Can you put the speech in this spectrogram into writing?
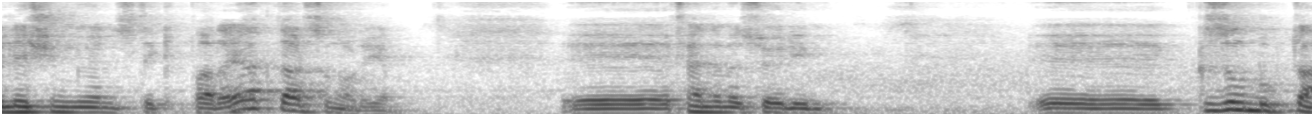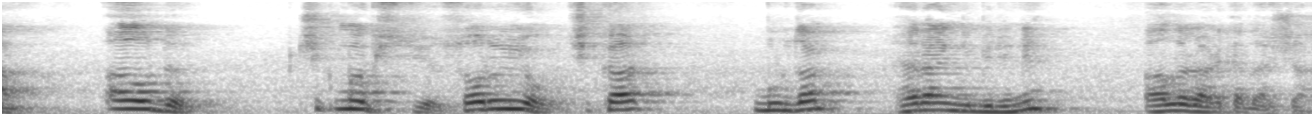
Birleşim mühendisteki parayı aktarsın oraya. E, efendime söyleyeyim. E, Kızılbuk'tan aldı. Çıkmak istiyor. Sorun yok. Çıkar. Buradan herhangi birini alır arkadaşlar.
